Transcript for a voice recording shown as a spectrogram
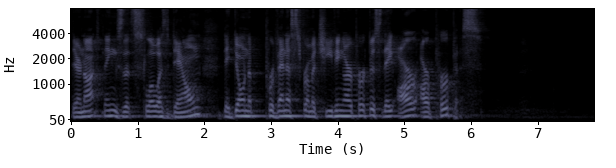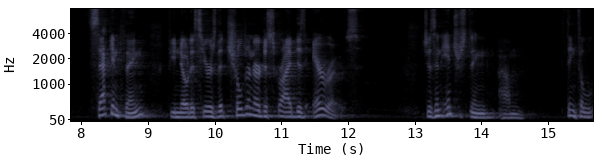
They're not things that slow us down, they don't prevent us from achieving our purpose, they are our purpose. Second thing, if you notice here, is that children are described as arrows, which is an interesting um, thing to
